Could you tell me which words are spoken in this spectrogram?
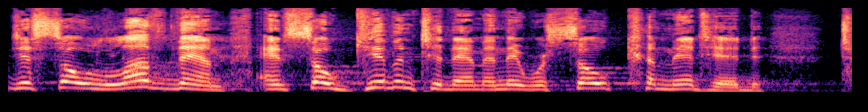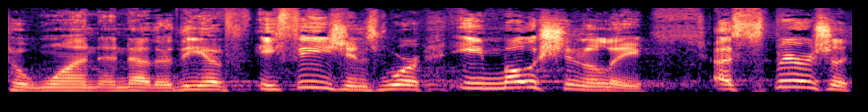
just so loved them and so given to them and they were so committed to one another. The Ephesians were emotionally, uh, spiritually,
